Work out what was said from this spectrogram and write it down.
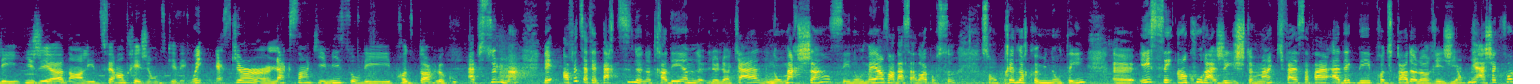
les IGA, dans les différentes régions du Québec, oui. est-ce qu'il y a un accent qui est mis sur les producteurs locaux? Absolument. Bien, en fait, ça fait partie de notre ADN, le, local. Nos marchands, c'est nos meilleurs ambassadeurs pour ça, sont près de leur communauté euh, et c'est encouragé justement qu'ils fassent affaire avec des producteurs de leur région. Mais à chaque fois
